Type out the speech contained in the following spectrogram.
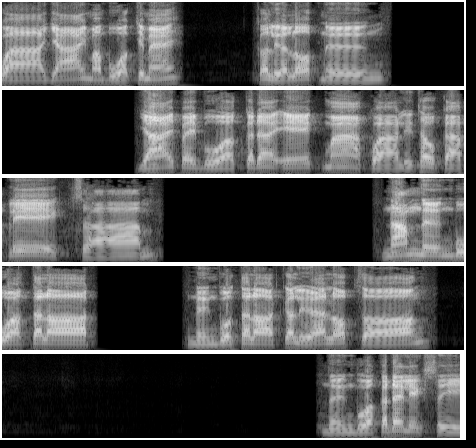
กว่าย้ายมาบวกใช่ไหม ก็เหลือลบหนึ่ง ย้ายไปบวกก็ได้ x มากกว่าหรือเท่ากับเลขสามนำหนึ่งบวกตลอดหนึ่งบวกตลอดก็เหลือลบสองหนึ่งบวกก็ได้เลขสี่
